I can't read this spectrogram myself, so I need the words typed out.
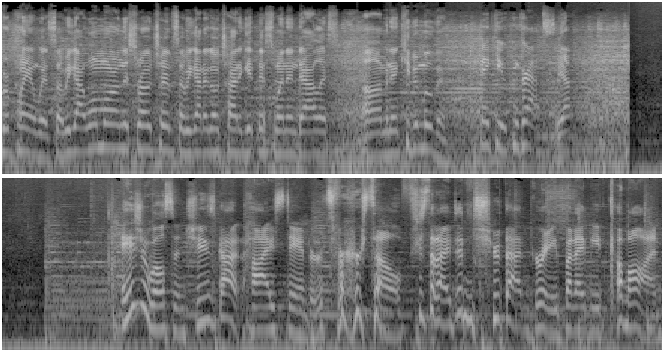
we're playing with. So we got one more on this road trip, so we got to go try to get this win in Dallas, um, and then keep it moving. Thank you. Congrats. Yeah. A'ja Wilson, she's got high standards for herself. She said, I didn't shoot that great, but I mean, come on.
